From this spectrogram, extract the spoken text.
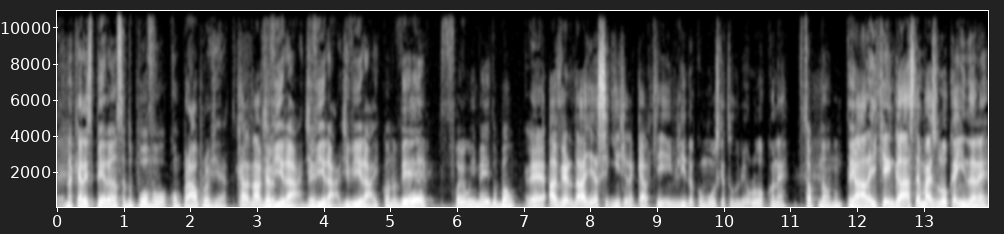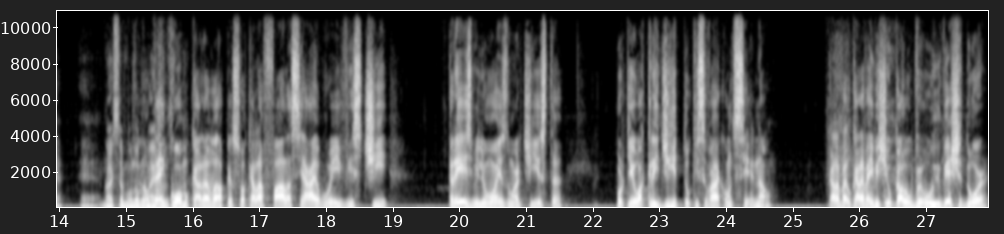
é, naquela esperança do povo comprar o projeto. Cara, na De verdade. virar, de virar, de virar. E quando vê, foi um e-mail do bom. É, a verdade é a seguinte, né, cara? Quem lida com música é tudo meio louco, né? Só, não, não tem. Cara, e quem gasta é mais louco ainda, né? É, é. nós somos loucos, não tem como, cara. A pessoa que ela fala assim, ah, eu vou investir 3 milhões num artista porque eu acredito que isso vai acontecer. Não. O cara vai, o cara vai investir, o, ca- o- investidor,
